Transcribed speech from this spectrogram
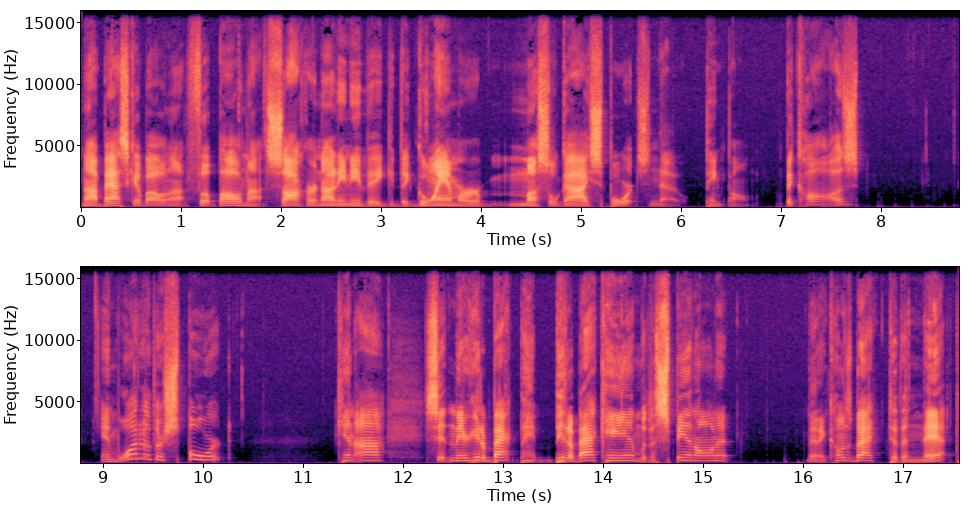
Not basketball, not football, not soccer, not any of the the glamour muscle guy sports. No, ping pong. Because in what other sport can I sit in there hit a back hit a backhand with a spin on it, then it comes back to the net,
